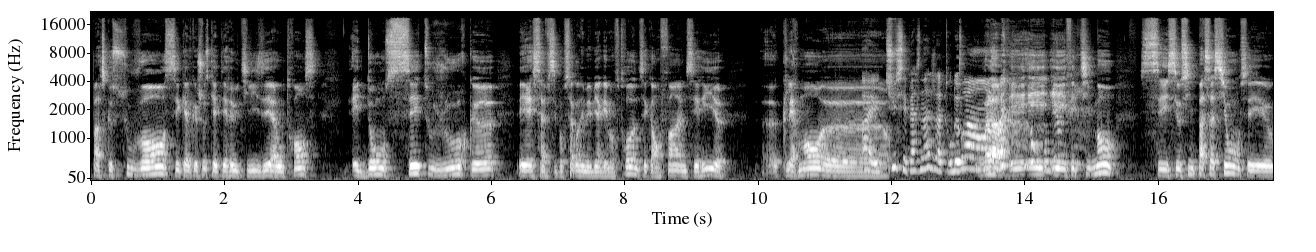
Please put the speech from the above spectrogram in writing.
parce que souvent, c'est quelque chose qui a été réutilisé à outrance et dont c'est toujours que. Et ça- c'est pour ça qu'on aimait bien Game of Thrones, c'est qu'enfin, une série, euh, clairement. euh, Ah, il tue ces personnages à tour de bras. hein. voilà, et, et effectivement, c'est aussi une passation. C'est, euh,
